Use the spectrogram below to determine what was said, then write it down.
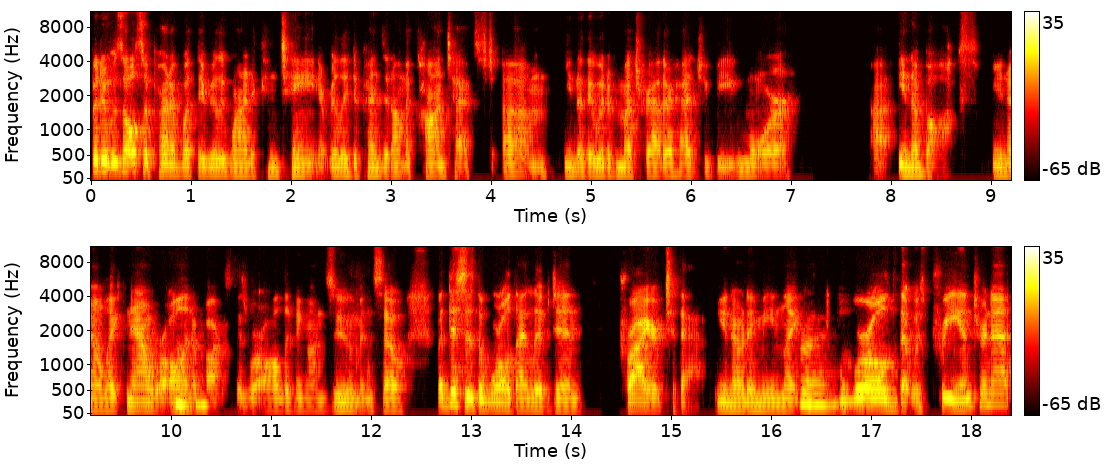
But it was also part of what they really wanted to contain. It really depended on the context. Um, you know, they would have much rather had you be more uh, in a box you know like now we're all mm-hmm. in a mm-hmm. box because we're all living on zoom and so but this is the world i lived in prior to that you know what i mean like right. the world that was pre-internet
